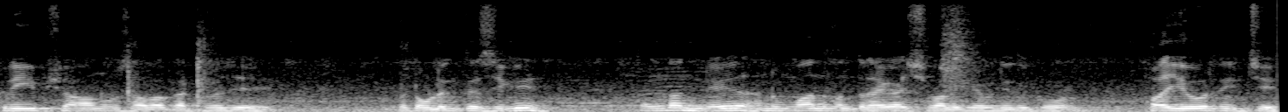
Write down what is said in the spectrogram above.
ਕਰੀਬ ਸ਼ਾਮ ਨੂੰ ਸਵਾ ਕੁ ਅੱਠ ਵਜੇ ਪੈਟਰੋਲਿੰਗ ਤੇ ਸੀਗੇ। ਤਾਂ ਜਿਹੜਾ ਨੇੜ ਹਨੂਮਾਨ ਮੰਦਿਰ ਹੈਗਾ ਸ਼ਿਵਾਲਿਕ ਐਵਨਿਊ ਦੇ ਕੋਲ ਫਲਾਈਓਵਰ ਨੀਚੇ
